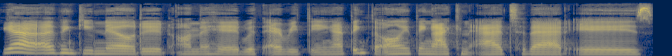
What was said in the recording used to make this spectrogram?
Yeah, I think you nailed it on the head with everything. I think the only thing I can add to that is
